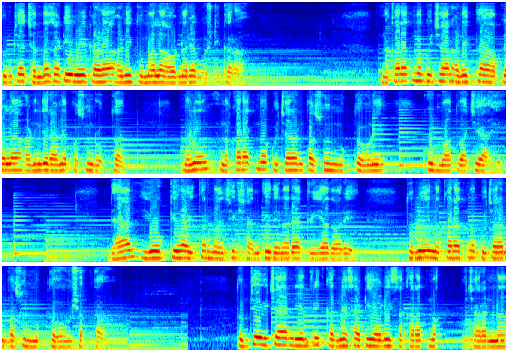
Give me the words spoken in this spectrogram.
तुमच्या छंदासाठी वेळ काढा आणि तुम्हाला आवडणाऱ्या गोष्टी करा. नकारात्मक विचार अनेकदा आपल्याला आनंदी राहण्यापासून रोखतात. म्हणून नकारात्मक विचारांपासून मुक्त होणे खूप महत्त्वाचे आहे. ध्यान योग किंवा इतर मानसिक शांती देणाऱ्या क्रियाद्वारे तुम्ही नकारात्मक विचारांपासून मुक्त होऊ शकता. तुमचे विचार नियंत्रित करण्यासाठी आणि सकारात्मक विचारांना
